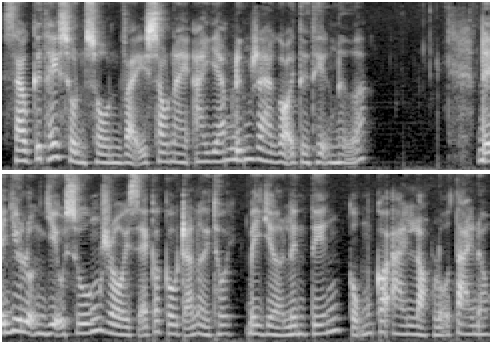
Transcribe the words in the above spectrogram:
Sao cứ thấy sồn sồn vậy sau này ai dám đứng ra gọi từ thiện nữa. Để dư luận dịu xuống rồi sẽ có câu trả lời thôi. Bây giờ lên tiếng cũng có ai lọt lỗ tai đâu.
